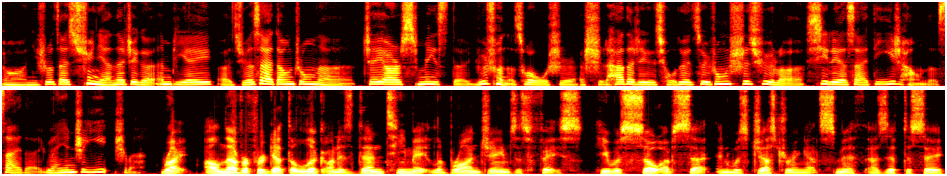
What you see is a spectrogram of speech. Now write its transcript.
哦，你说在去年的这个 NBA 呃决赛当中呢，J.R. Smith 的愚蠢的错误是使他的这个球队最终失去了系列赛第一场的赛的原因之一，是吧？ Right. I'll never forget the look on his then teammate LeBron James's face. He was so upset and was gesturing at Smith as if to say,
